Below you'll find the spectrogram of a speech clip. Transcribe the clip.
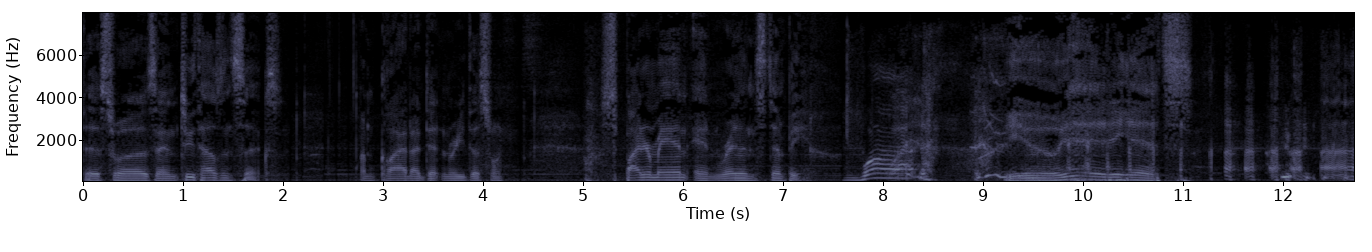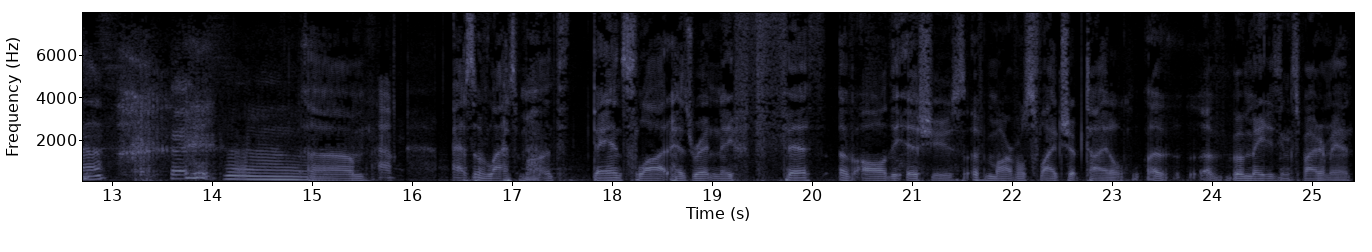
This was in 2006. I'm glad I didn't read this one. Spider Man and Ren and Stimpy. What? You idiots. um, as of last month, Dan Slott has written a fifth of all the issues of Marvel's flagship title of, of Amazing Spider-Man.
